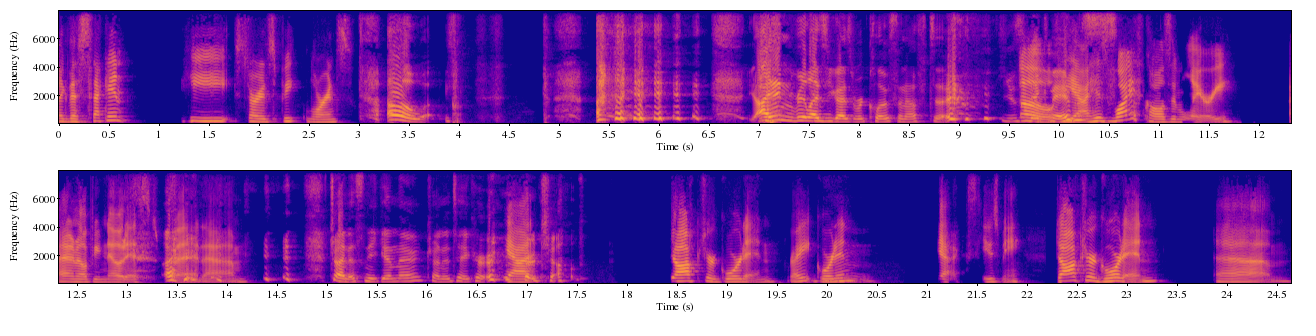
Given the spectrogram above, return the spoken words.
Like the second he started speak Lawrence. Oh. I didn't realize you guys were close enough to use Oh, nicknames. yeah, his wife calls him Larry. I don't know if you noticed, but um trying to sneak in there, trying to take her Yeah. her job. Dr. Gordon, right? Gordon? Mhm. Yeah, excuse me. Dr. Gordon. Um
